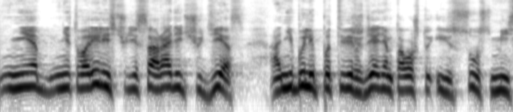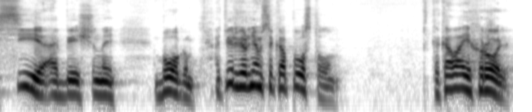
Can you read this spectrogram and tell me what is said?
не, не творились чудеса ради чудес. Они были подтверждением того, что Иисус – Мессия, обещанный Богом. А теперь вернемся к апостолам. Какова их роль?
